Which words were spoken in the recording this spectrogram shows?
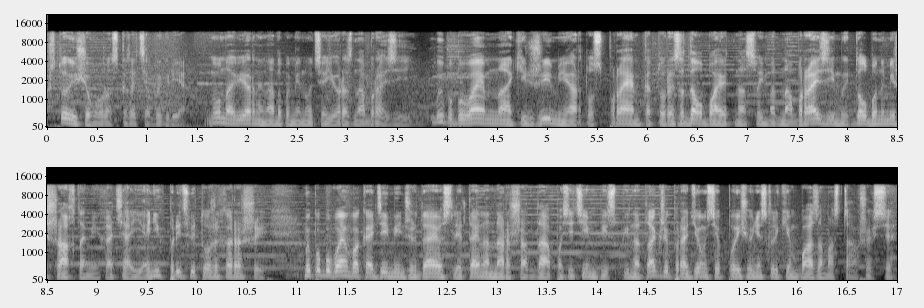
Что еще можно сказать об игре? Ну, наверное, надо помянуть о ее разнообразии. Мы побываем на Киджиме и Артус Прайм, которые задолбают нас своим однообразием и долбанными шахтами, хотя и они в принципе тоже хороши. Мы побываем в Академии джедаев, слетаем на Наршада, посетим Биспин, а также пройдемся по еще нескольким базам оставшихся.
